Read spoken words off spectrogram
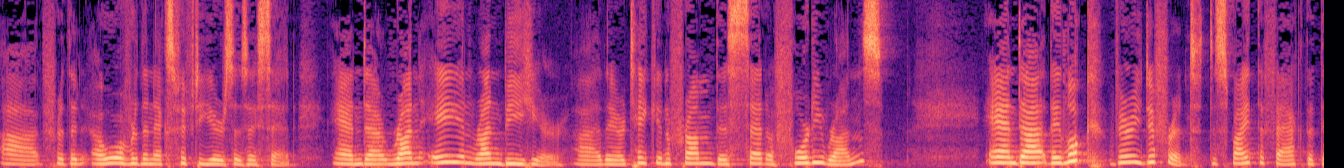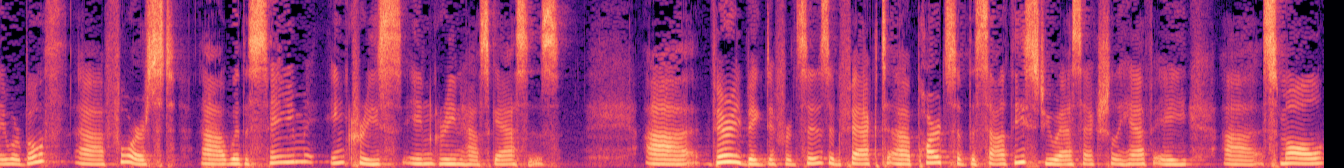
uh, for the, uh, over the next 50 years, as I said. And uh, run A and run B here. Uh, they are taken from this set of 40 runs. And uh, they look very different, despite the fact that they were both uh, forced with the same increase in greenhouse gases. Uh, very big differences. In fact, uh, parts of the southeast U.S. actually have a uh, small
